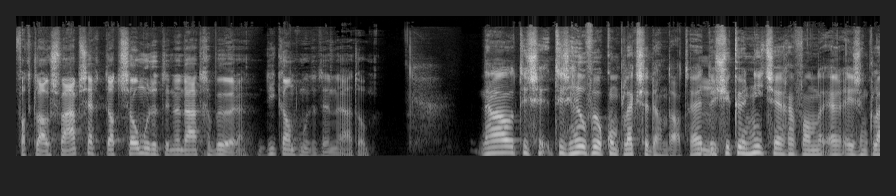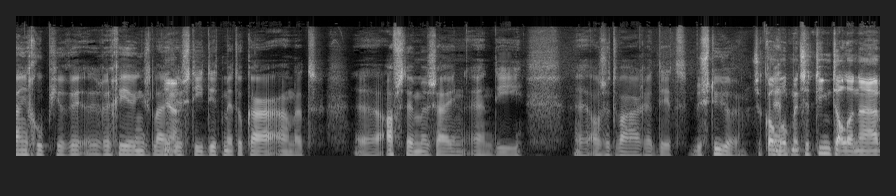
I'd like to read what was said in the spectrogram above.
wat Klaus Schwab zegt, dat zo moet het inderdaad gebeuren. Die kant moet het inderdaad op. Nou, het is, het is heel veel complexer dan dat. Hè? Hmm. Dus je kunt niet zeggen van er is een klein groepje re regeringsleiders ja. die dit met elkaar aan het uh, afstemmen zijn en die uh, als het ware dit besturen. Ze komen en, ook met z'n tientallen naar,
